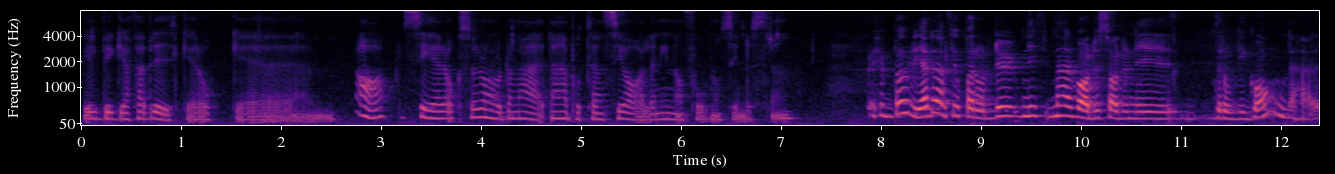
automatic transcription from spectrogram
vill bygga fabriker och eh, ja, ser också då de här, den här potentialen inom fordonsindustrin. Hur började alltihopa då? Du, ni, när var det sa du ni drog igång det här?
